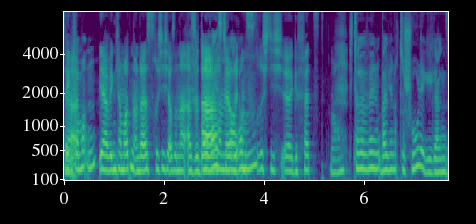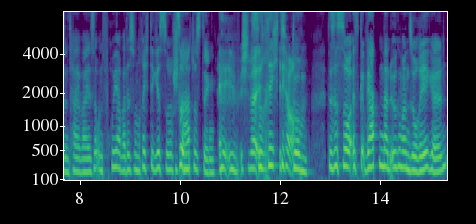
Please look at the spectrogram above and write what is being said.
Da, Wegen Klamotten. Ja, wegen Klamotten und da ist es richtig auseinander. Also da haben wir warum? uns richtig äh, gefetzt. Warum? Ich glaube, weil, wir noch zur Schule gegangen sind teilweise. Und früher war das so ein richtiges so Statusding. Ey, ich war So ich, richtig ich dumm. Das ist so, es, wir hatten dann irgendwann so Regeln.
